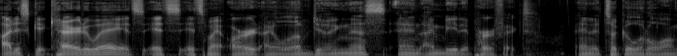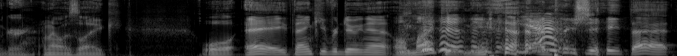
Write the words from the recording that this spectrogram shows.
i just get carried away it's it's it's my art i love doing this and i made it perfect and it took a little longer and i was like well a thank you for doing that on my kidney i appreciate that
